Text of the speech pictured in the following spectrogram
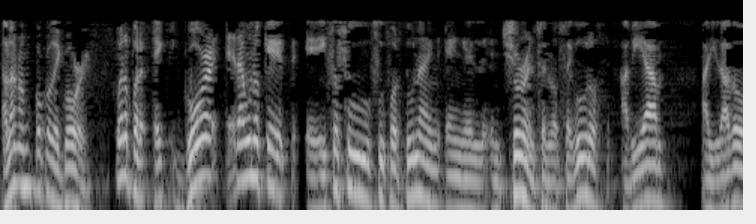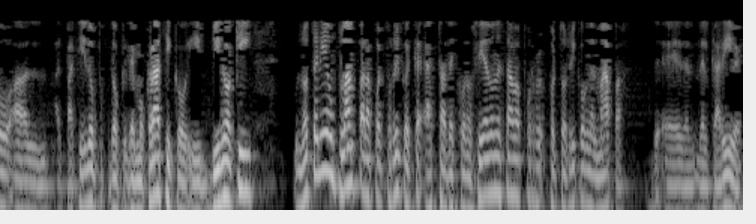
Háblanos un poco de Gore. Bueno, pero eh, Gore era uno que eh, hizo su, su fortuna en, en, el insurance, en los seguros. Había ayudado al, al Partido Democrático y vino aquí. No tenía un plan para Puerto Rico, hasta desconocía dónde estaba Puerto Rico en el mapa eh, del, Caribe.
